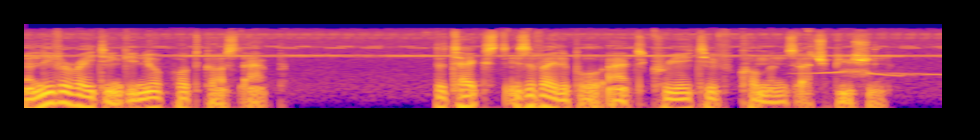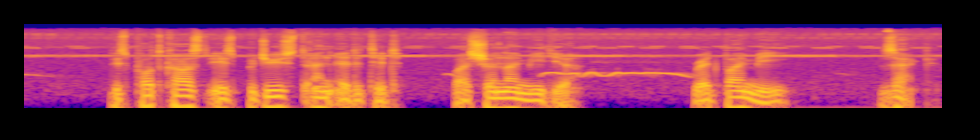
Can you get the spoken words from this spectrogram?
and leave a rating in your podcast app. The text is available at Creative Commons Attribution. This podcast is produced and edited by Schønlein Media. Read by me, Zach.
